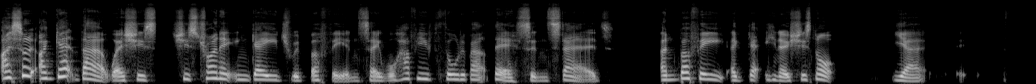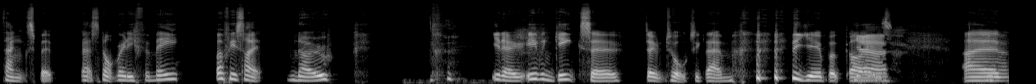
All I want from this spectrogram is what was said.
I sort I get that where she's she's trying to engage with Buffy and say, "Well, have you thought about this instead?" And Buffy, again, you know, she's not, yeah, thanks, but that's not really for me. Buffy's like, no, you know, even geeks are don't talk to them, the yearbook Yeah, guys. Um, yeah.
